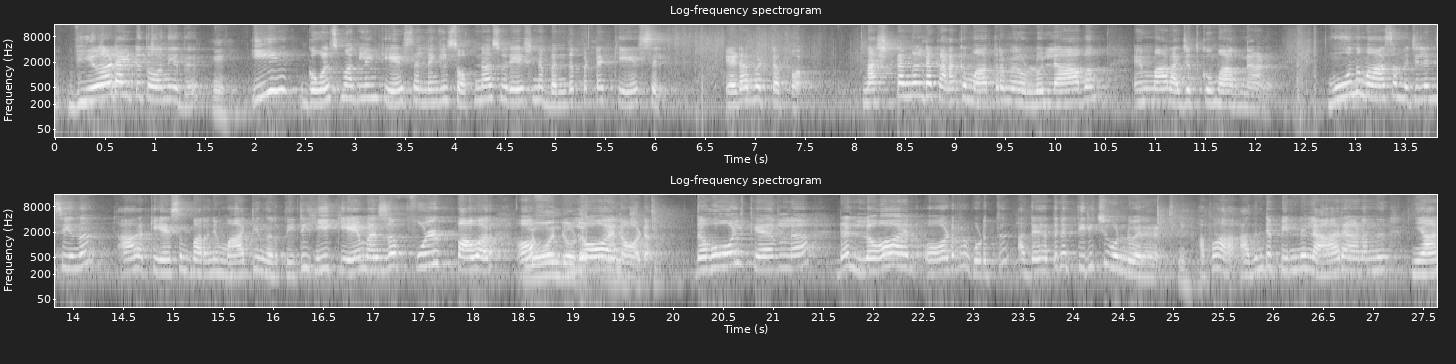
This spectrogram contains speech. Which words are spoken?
വിയേർഡായിട്ട് തോന്നിയത് ഈ ഗോൾ സ്മഗ്ലിംഗ് കേസ് അല്ലെങ്കിൽ സ്വപ്ന സുരേഷിനെ ബന്ധപ്പെട്ട കേസിൽ ഇടപെട്ടപ്പോൾ നഷ്ടങ്ങളുടെ കണക്ക് മാത്രമേ ഉള്ളൂ. ലാഭം എം ആർ അജിത് കുമാറിനാണ്. മൂന്ന് മാസം വിജിലൻസിൽ നിന്ന് ആ കേസും പറഞ്ഞ് മാറ്റി നിർത്തിയിട്ട് he came as a full power of law and order the whole കേരളയുടെ ലോ ആൻഡ് ഓർഡർ കൊടുത്ത് അദ്ദേഹത്തിനെ തിരിച്ചു കൊണ്ടുവരാണ്. അപ്പോൾ അതിന്റെ പിന്നിൽ ആരാണെന്ന് ഞാൻ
